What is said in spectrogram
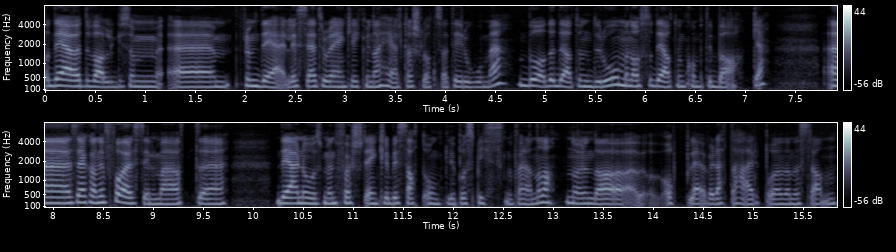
Og det er jo et valg som eh, fremdeles jeg tror egentlig ikke hun har helt har slått seg til ro med. Både det at hun dro, men også det at hun kom tilbake. Eh, så jeg kan jo forestille meg at eh, det er noe som hun først egentlig blir satt ordentlig på spissen for henne, da, når hun da opplever dette her på denne stranden.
